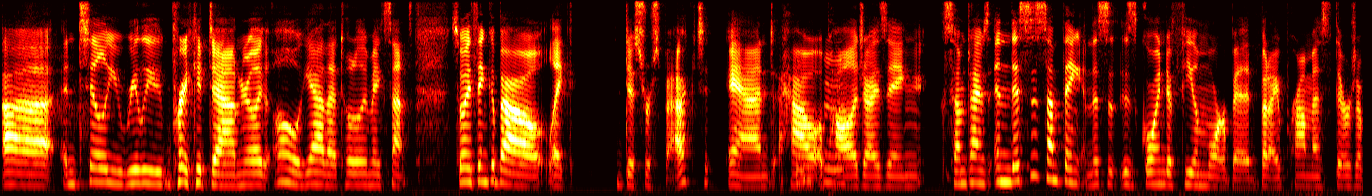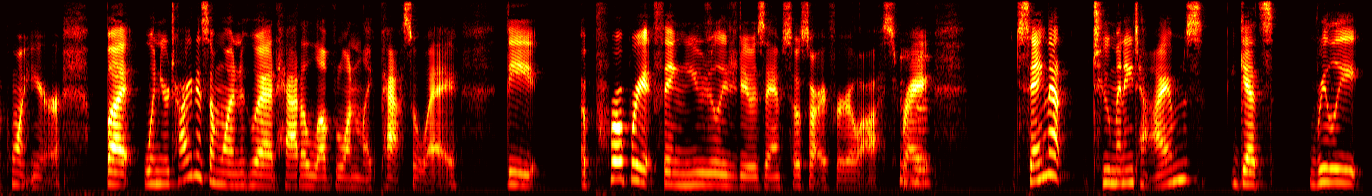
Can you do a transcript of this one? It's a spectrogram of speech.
uh, until you really break it down. You're like, oh, yeah, that totally makes sense. So I think about like disrespect and how mm-hmm. apologizing sometimes, and this is something, and this is going to feel morbid, but I promise there's a point here. But when you're talking to someone who had had a loved one like pass away, the appropriate thing usually to do is say, I'm so sorry for your loss, mm-hmm. right? Saying that too many times gets really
